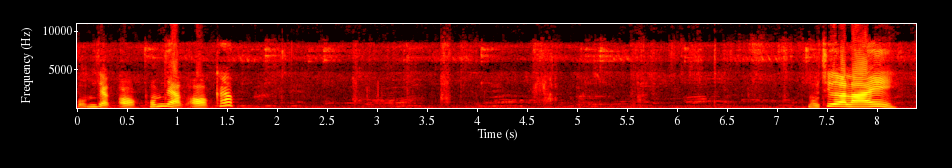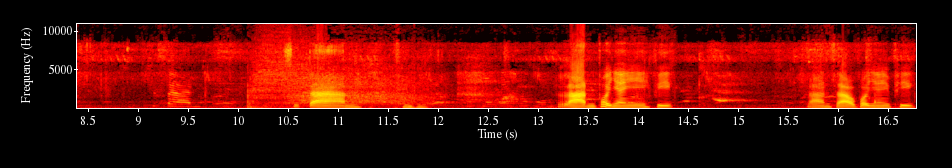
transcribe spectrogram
ผมอยากออก ผมอยากออกครับ นูชื่ออะไรแฟนสิตาลหลานพ่อใหญ่พริกหลานสาวพ่อใหญ่พริก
